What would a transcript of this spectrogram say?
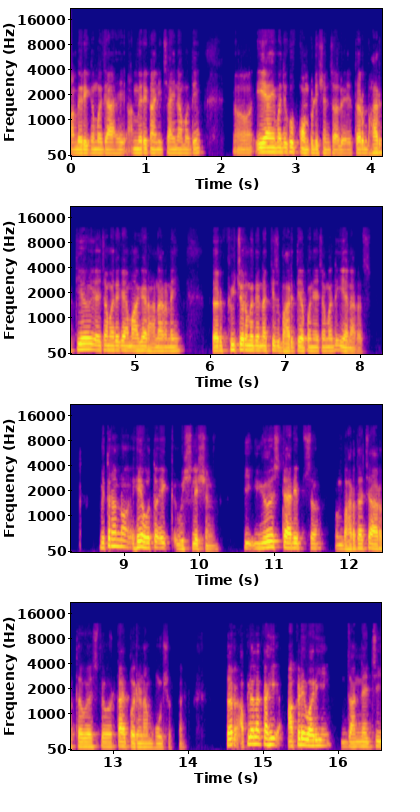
अमेरिकेमध्ये आहे अमेरिका आणि चायनामध्ये. ए आयमध्ये खूप कॉम्पिटिशन चालू आहे. तर भारतीय याच्यामध्ये काही मागे राहणार नाही. तर फ्युचरमध्ये नक्कीच भारतीय पण याच्यामध्ये येणारच. मित्रांनो हे होतं एक विश्लेषण की यू एस टॅरिफचं भारताच्या अर्थव्यवस्थेवर काय परिणाम होऊ शकतात. तर आपल्याला काही आकडेवारी जाणण्याची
